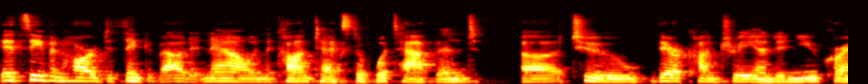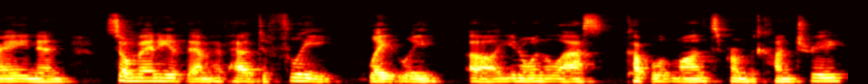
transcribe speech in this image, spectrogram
it's even hard to think about it now in the context of what's happened uh, to their country and in Ukraine. And so many of them have had to flee lately, uh, you know, in the last couple of months from the country,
